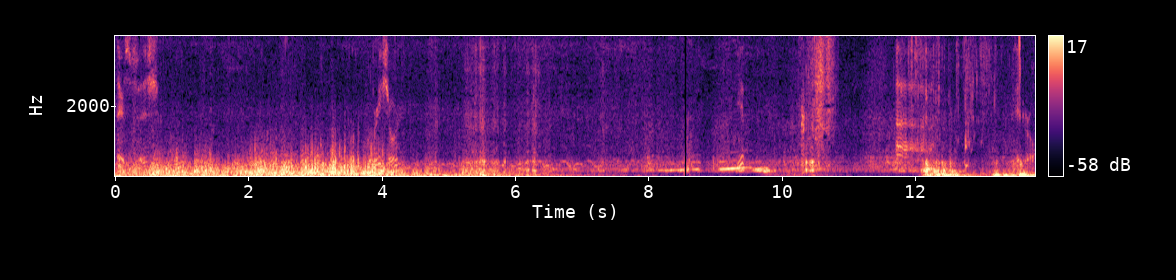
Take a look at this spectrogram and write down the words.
There's a fish. Pretty sure. Yep. Ah. Pickerel.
